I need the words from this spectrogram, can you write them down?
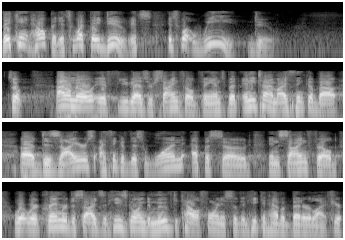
They can't help it. It's what they do. It's, it's what we do. So, I don't know if you guys are Seinfeld fans, but anytime I think about uh, desires, I think of this one episode in Seinfeld where, where Kramer decides that he's going to move to California so that he can have a better life. Here,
